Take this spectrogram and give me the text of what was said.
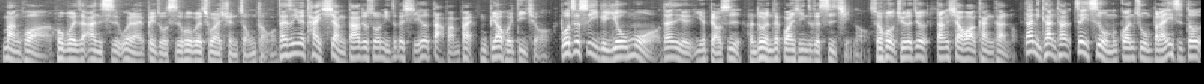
漫画会不会在暗示未来贝佐斯会不会出来选总统？但是因为太像，大家就说你这个邪恶大反派，你不要回地球。不不过这是一个幽默，但是也也表示很多人在关心这个事情哦，所以我觉得就当笑话看看哦。但你看他这一次我们关注，本来一直都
